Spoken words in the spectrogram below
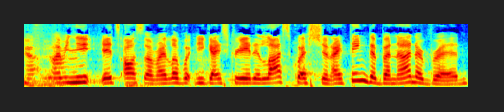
Yeah, I mean, you- it's awesome. I love what you guys created. Last question. I think the banana bread.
